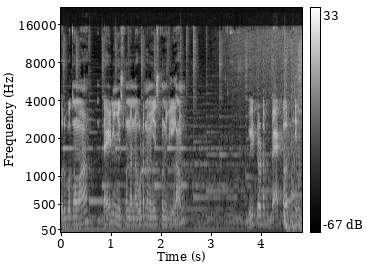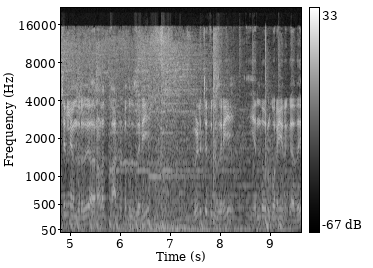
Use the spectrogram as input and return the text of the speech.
ஒரு பக்கமாக டைனிங் யூஸ் பண்ணனா கூட நம்ம யூஸ் பண்ணிக்கலாம். வீட்டோட பேக் டோர் கிச்சன்லேயே வந்துடுது அதனால் காற்றோட்டத்துக்கும் சரி வெளிச்சத்துக்கும் சரி எந்த ஒரு குறையும் இருக்காது.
